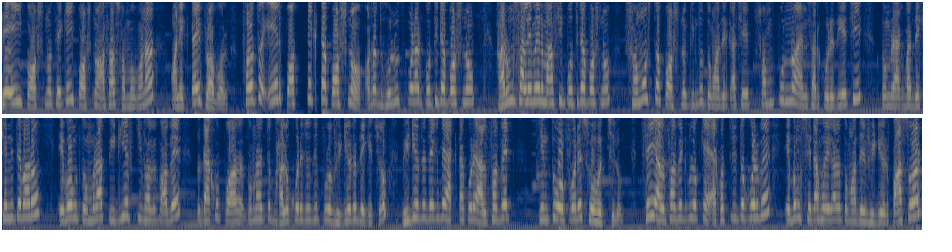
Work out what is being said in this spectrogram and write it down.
যে এই প্রশ্ন থেকেই প্রশ্ন আসার সম্ভাবনা অনেকটাই প্রবল। ফলত এর প্রত্যেকটা প্রশ্ন, অর্থাৎ হলুদ পোড়ার প্রতিটা প্রশ্ন, হারুন সালেমের মাসি প্রতিটা প্রশ্ন, সমস্ত প্রশ্ন কিন্তু তোমাদের কাছে সম্পূর্ণ অ্যান্সার করে দিয়েছি। তোমরা একবার দেখে নিতে পারো এবং তোমরা পিডিএফ কীভাবে পাবে, তো দেখো তোমরা হয়তো ভালো করে যদি পুরো ভিডিওটা দেখেছ, ভিডিওতে দেখবে একটা করে অ্যালফাবেট কিন্তু ওপরে শো হচ্ছিল। সেই অ্যালফাবেটগুলোকে একত্রিত করবে এবং সেটা হয়ে গেল তোমাদের ভিডিওর পাসওয়ার্ড।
